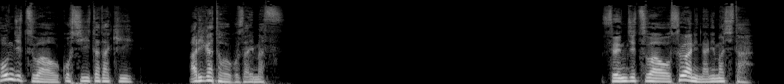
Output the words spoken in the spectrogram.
本日はお越しいただき、ありがとうございます。先日はお世話になりました。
